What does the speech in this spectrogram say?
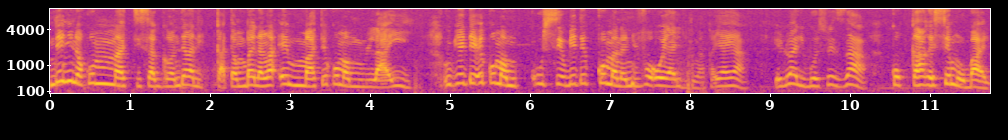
ndenge nini nakomatisa grandeur ya likata mobali na nga emata ekoma molai obie te ekoma mokuse obie te ekoma na niveau oyo alingaka yaya lelo ya liboso eza kokarese mobali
